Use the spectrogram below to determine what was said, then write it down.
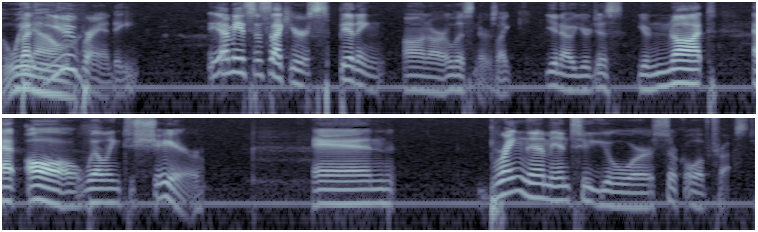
We but know. you, Brandy, yeah, I mean, it's just like you're spitting on our listeners. Like, you know, you're just you're not at all willing to share and bring them into your circle of trust.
